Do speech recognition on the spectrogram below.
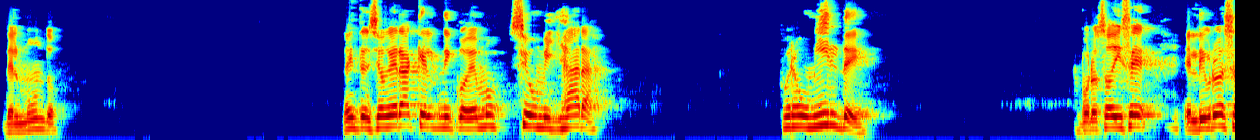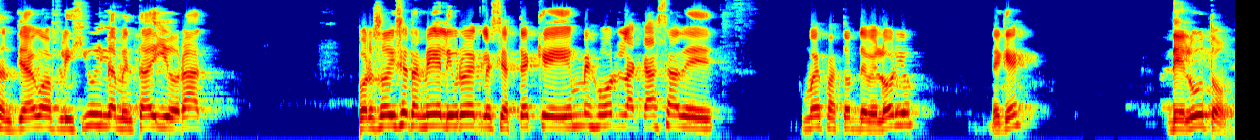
del mundo. La intención era que el Nicodemo se humillara, fuera humilde. Por eso dice el libro de Santiago, afligió y lamentad y llorad. Por eso dice también el libro de Eclesiastés que es mejor la casa de, ¿cómo es pastor? ¿De velorio? ¿De qué? De luto.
